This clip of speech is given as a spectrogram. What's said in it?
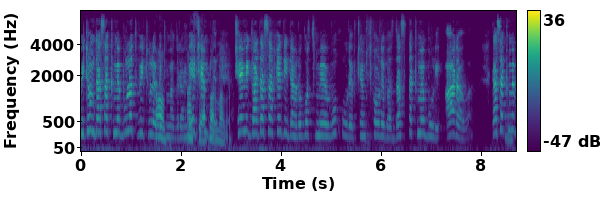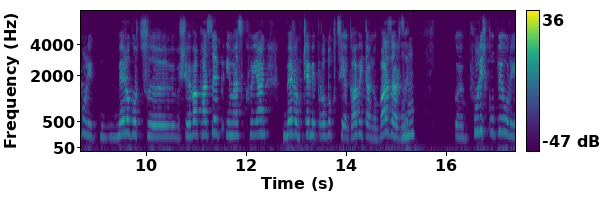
ვითომ დასაქმებულად ვითვლებით, მაგრამ მე ჩემი გადასახედიდან როგორც მე ვუყურებ ჩემს ცხოვრებას დასაქმებული არა ვარ. დასაქმებული მე როგორც შევაფასებ იმას ქვიან მე რომ ჩემი პროდუქცია გავიტანო ბაზარზე ფულის კუპიური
